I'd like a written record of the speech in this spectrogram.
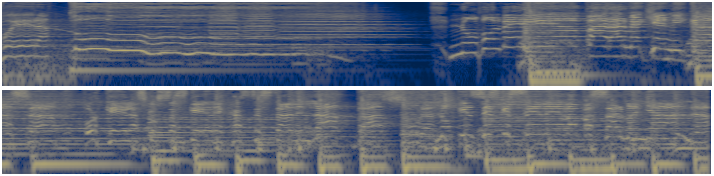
fuera tú, no volvería a pararme aquí en mi casa, porque las cosas que dejaste están en la basura. No pienses que se me va a pasar mañana,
